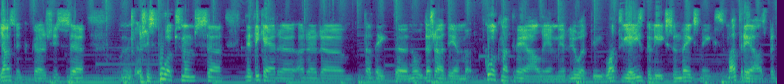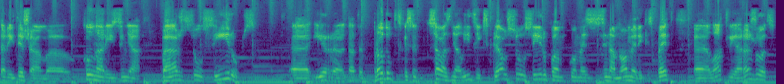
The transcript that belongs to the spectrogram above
jāsaka, ka šis, eh, šis koks mums eh, ne tikai ar, ar, ar eh, teikt, nu, dažādiem koku materiāliem ir ļoti Latvijai izdevīgs un veiksmīgs materiāls, bet arī tiešām kulinārijas ziņā bērnu sulu sīrups. Uh, ir tātad produkts, kas ir savā ziņā līdzīgs kļavu sulu sīrupam, ko mēs zinām no Amerikas, bet uh, Latvijā ražots.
